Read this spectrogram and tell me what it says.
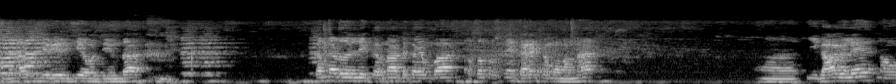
ಜನಾಭಿವೃದ್ಧಿ ವೇದಿಕೆಯ ವತಿಯಿಂದ ಕನ್ನಡದಲ್ಲಿ ಕರ್ನಾಟಕ ಎಂಬ ರಸಪ್ರಶ್ನೆ ಕಾರ್ಯಕ್ರಮವನ್ನು ಈಗಾಗಲೇ ನಾವು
